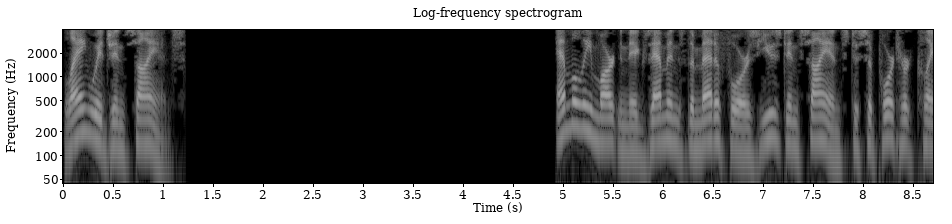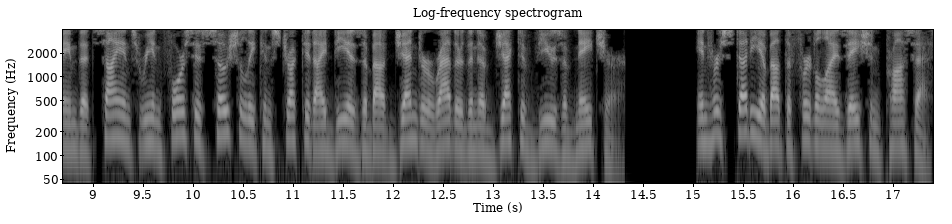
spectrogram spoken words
Language in science Emily Martin examines the metaphors used in science to support her claim that science reinforces socially constructed ideas about gender rather than objective views of nature. In her study about the fertilization process,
